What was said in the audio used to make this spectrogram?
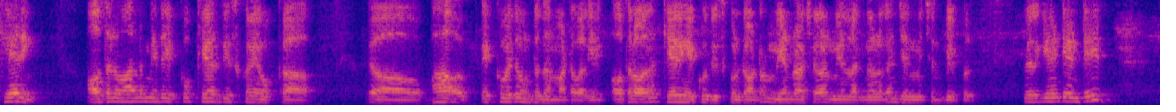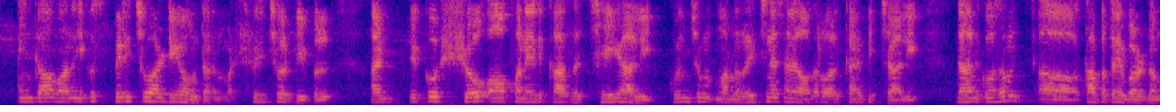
caring. అవతల వాళ్ళ మీద ఎక్కువ కేర్ తీసుకునే ఒక ఎక్కువైతే ఉంటుంది అనమాట వాళ్ళకి. అవతల వాళ్ళ కేరింగ్ ఎక్కువ తీసుకుంటూ ఉంటారు. మీన రాశిలో కానీ మీన లగ్నంలో కానీ జన్మించిన పీపుల్ వీళ్ళకి ఏంటి అంటే ఇంకా వాళ్ళు ఎక్కువ స్పిరిచువాలిటీగా ఉంటారు అనమాట స్పిరిచువల్ పీపుల్ అండ్ ఎక్కువ షో ఆఫ్ అనేది కాస్త చేయాలి. కొంచెం మన రిచ్నెస్ అనేది అవతల వాళ్ళకి కనిపించాలి. దానికోసం తాపత్రయపడడం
